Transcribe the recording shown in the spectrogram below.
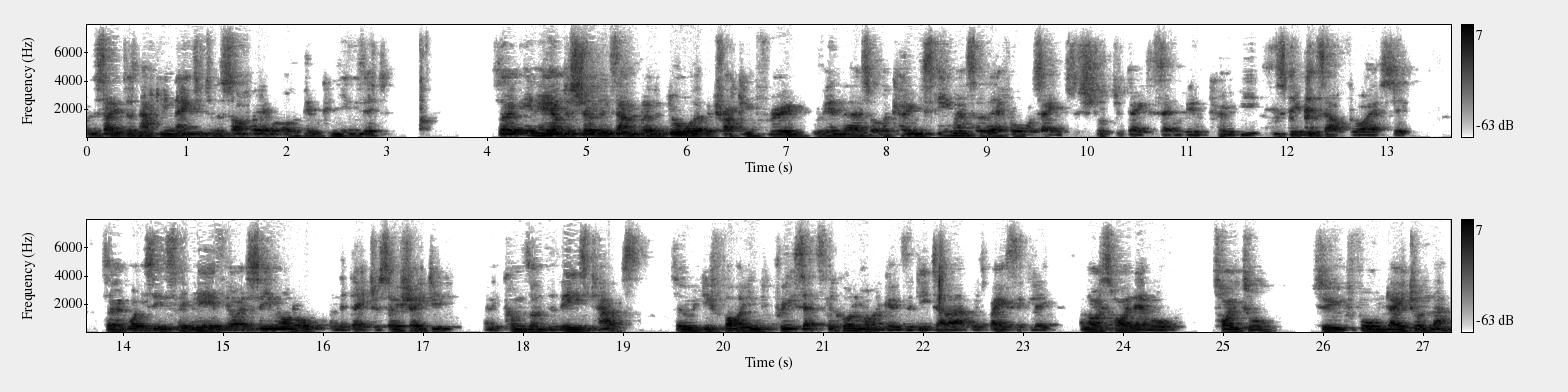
Understand it doesn't have to be native to the software, but other people can use it. So in here, I'm just showing an example of a door that we're tracking through within the sort of a COBie schema. So therefore, we're saying it's a structured data set within the COBie schema itself through IFC. So what you see in here is the IFC model and the data associated, and it comes under these tabs. So we've defined presets to call them. I won't go into the detail of but it's basically a nice high level title to form data that.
